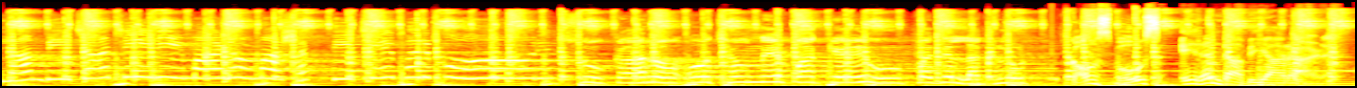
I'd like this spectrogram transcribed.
લાંબી જાચેરી માળોમાં શક્તિ છે ભરપૂર સુકારો ઓછો ને પાકે ઉપજ લખલૂટ કોસ્મોસ એરંડા બિયારણ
